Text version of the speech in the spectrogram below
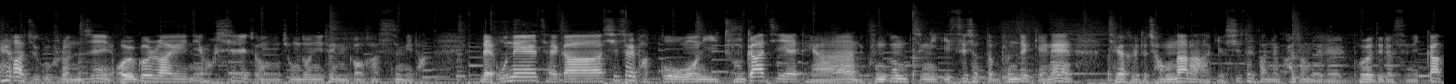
해가지고 그런지 얼굴 라인이 확실히 좀 정돈이 된 것 같습니다. 네, 오늘 제가 시술 받고 온 이 두 가지에 대한 궁금증이 있으셨던 분들께는 제가 그래도 적나라하게 시술 받는 과정들을 보여드렸으니까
